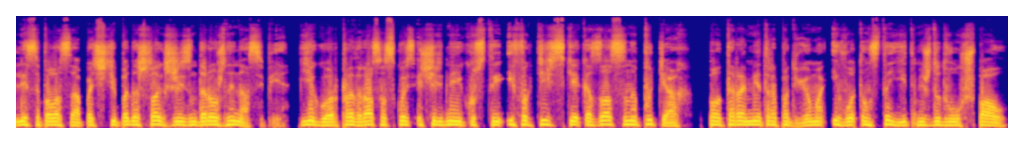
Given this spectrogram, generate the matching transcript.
Лесополоса почти подошла к железнодорожной насыпи. Егор продрался сквозь очередные кусты и фактически оказался на путях. Полтора метра подъема, и вот он стоит между двух шпал.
